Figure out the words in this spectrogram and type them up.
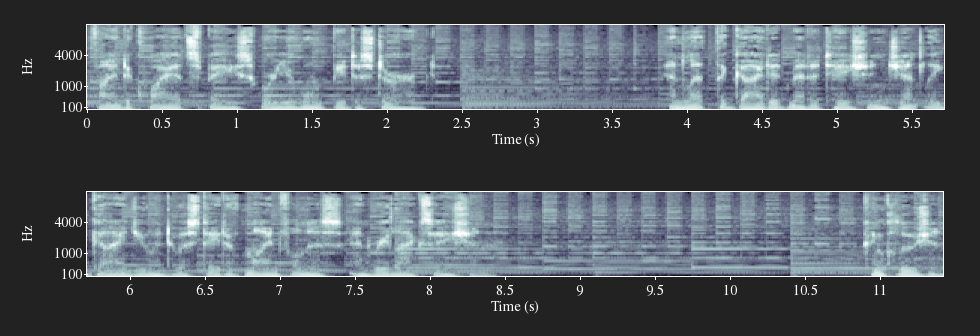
find a quiet space where you won't be disturbed, and let the guided meditation gently guide you into a state of mindfulness and relaxation. Conclusion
